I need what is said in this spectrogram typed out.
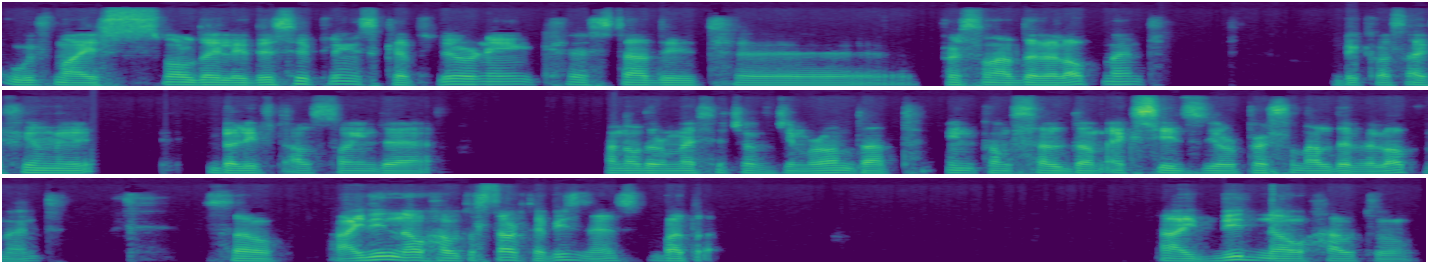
with my small daily disciplines, kept learning, studied uh, personal development because I firmly believed also in the another message of Jim Rohn that income seldom exceeds your personal development. So I didn't know how to start a business, but I did know how to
